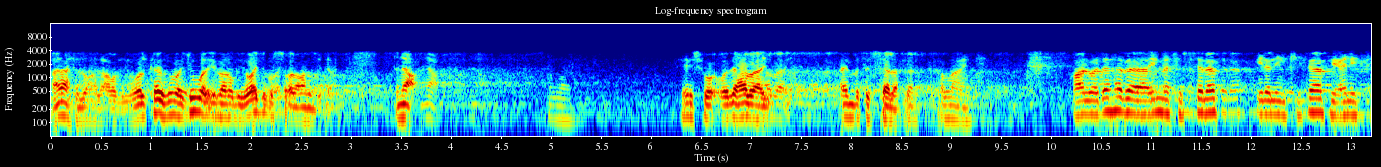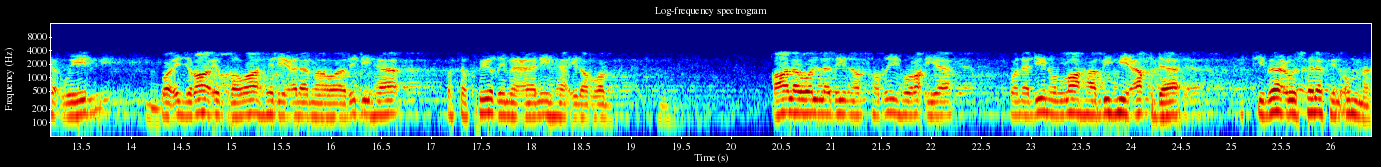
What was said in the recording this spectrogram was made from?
معناه في اللغة العربية. والكيف مجهول والإيمان به واجب والسؤال عنه بدعة نعم. إيش وذهب أئمة السلف. الله عنك قال وذهب أئمة السلف إلى الانكفاف عن التأويل وإجراء الظواهر على مواردها وتفويض معانيها إلى الرب. قال والذي نرتضيه رأيا وندين الله به عقدا اتباع سلف الأمة.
